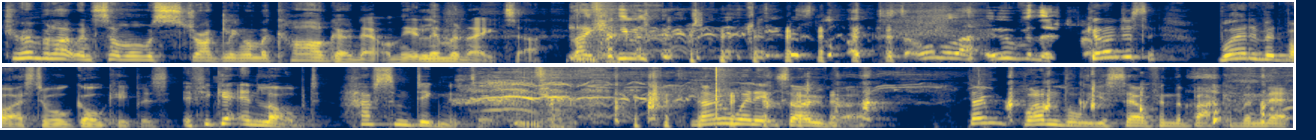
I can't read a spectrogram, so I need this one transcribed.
Do you remember like when someone was struggling on the cargo net on the Eliminator? Like he looked like he was like just all over the shop. Can I just word of advice to all goalkeepers? If you're getting lobbed, have some dignity. know when it's over. Don't bundle yourself in the back of the net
